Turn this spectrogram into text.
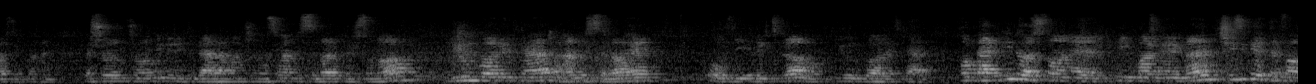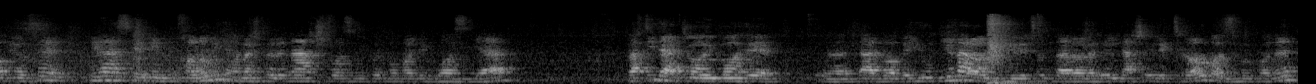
بازی کنه. و شما می‌دونید که در روانشناسی هم اصطلاح پرسونا یون وارد کرد و هم اصطلاح اوفی الکترا رو یون وارد کرد. خب در این داستان این من چیزی که اتفاق میفته این است که این خانمی که همش داره نقش بازی می‌کنه به یک بازیگر وقتی در جایگاه در واقع یونگی قرار می‌گیره چون در نقش الکترا رو بازی می‌کنه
